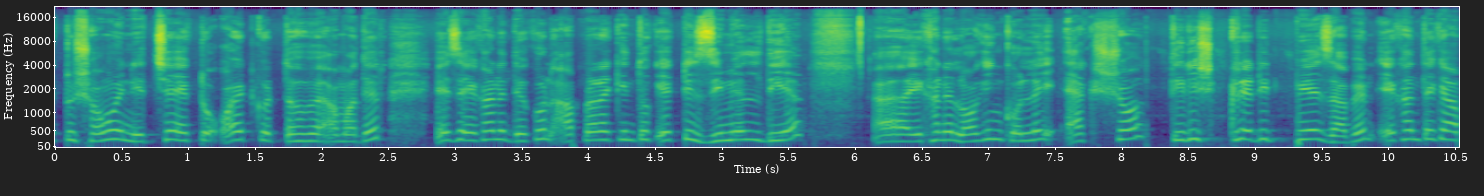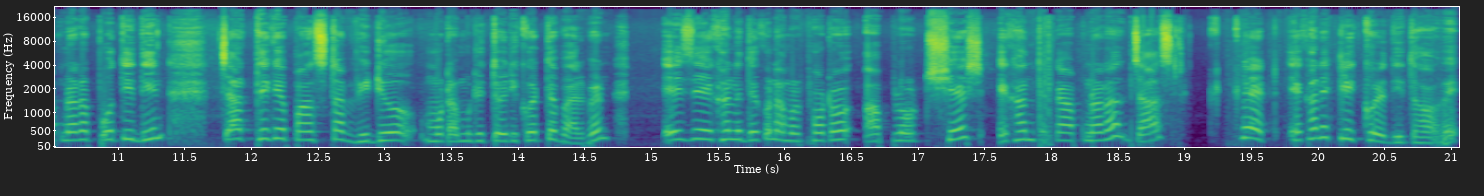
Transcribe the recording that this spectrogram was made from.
একটু সময় নিচ্ছে, একটু ওয়েট করতে হবে আমাদের। এই যে এখানে দেখুন, আপনারা কিন্তু একটি জিমেল দিয়ে এখানে লগ ইন করলেই একশো তিরিশ ক্রেডিট পেয়ে যাবেন। এখান থেকে আপনারা প্রতিদিন চার থেকে পাঁচটা ভিডিও মোটামুটি তৈরি করতে পারবেন। এই যে এখানে দেখুন, আমার ফটো আপলোড শেষ। এখান থেকে আপনারা জাস্ট ক্রেট এখানে ক্লিক করে দিতে হবে।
